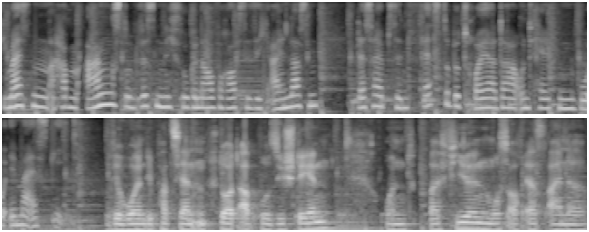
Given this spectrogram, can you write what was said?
Die meisten haben Angst und wissen nicht so genau, worauf sie sich einlassen. Deshalb sind feste Betreuer da und helfen, wo immer es geht. Wir holen die Patienten dort ab, wo sie stehen. Und bei vielen muss auch erst eine,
